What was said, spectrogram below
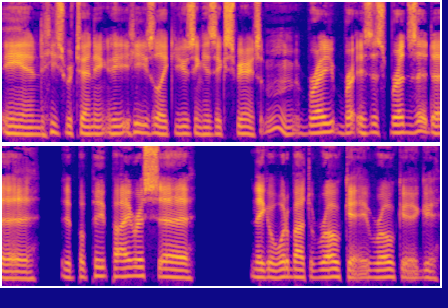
And he's pretending, he, he's like using his experience. Mm, bre, bre, is this Brexit, uh, papyrus? Uh, they go, what about the roke, rokeg?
